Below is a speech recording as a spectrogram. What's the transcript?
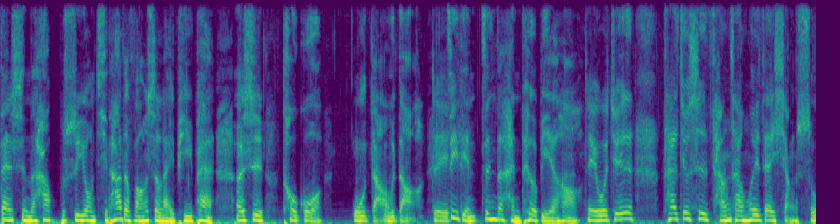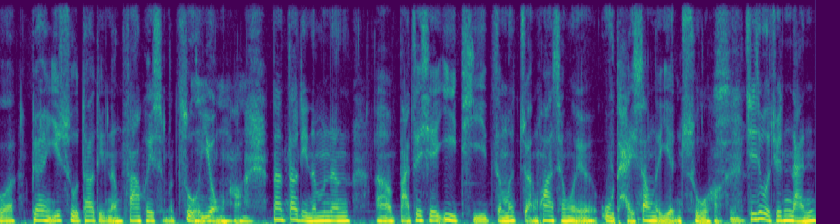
但是呢，他不是用其他的方式来批判，而是透过。舞蹈，舞蹈，对，这一点真的很特别哈。对，我觉得他就是常常会在想说，表演艺术到底能发挥什么作用哈？那到底能不能呃把这些议题怎么转化成为舞台上的演出哈？其实我觉得难。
